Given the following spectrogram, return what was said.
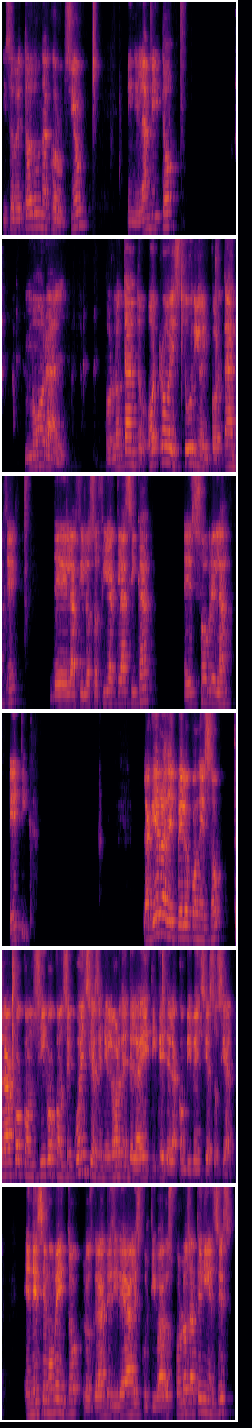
Y sobre todo una corrupción en el ámbito moral. Por lo tanto, otro estudio importante de la filosofía clásica es sobre la ética. La guerra del Peloponeso trajo consigo consecuencias en el orden de la ética y de la convivencia social. En ese momento, los grandes ideales cultivados por los atenienses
